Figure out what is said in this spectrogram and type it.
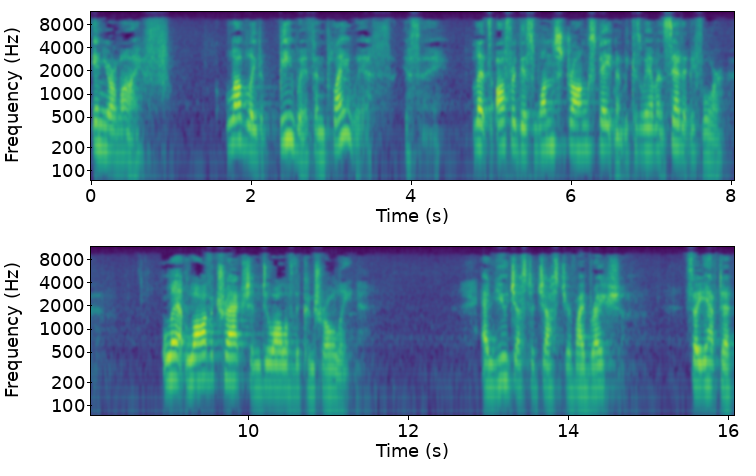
in your life. Lovely to be with and play with, you see. Let's offer this one strong statement because we haven't said it before. Let law of attraction do all of the controlling and you just adjust your vibration. So you have to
